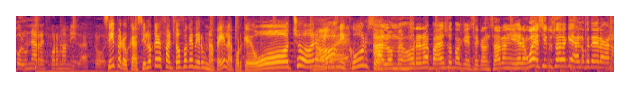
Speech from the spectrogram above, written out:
por una reforma migratoria. Sí, pero casi lo que le faltó fue que diera una pela, porque ocho horas No, en un discurso. A lo mejor era para eso, para que se cansaran y dijeran, oye, si tú sabes que haz lo que te dé la gana.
